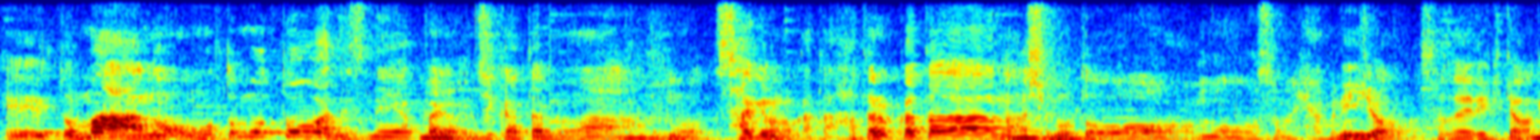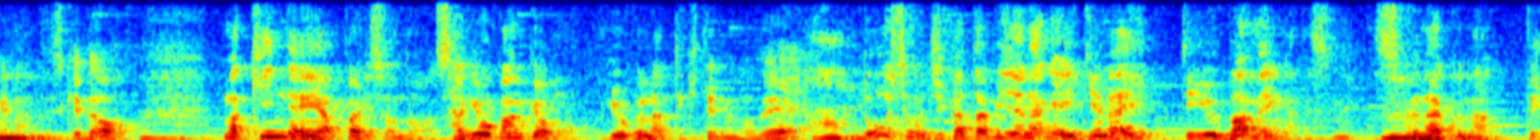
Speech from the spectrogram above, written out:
えーとまあ、あのもともとはですねやっぱりあの地方のは、うん。もう作業の方働く方の足元をもうその100年以上支えてきたわけなんですけど、まあ、近年やっぱりその作業環境も良くなってきてるので、はい。どうしても直旅じゃなきゃいけないっていう場面がですね少なくなって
